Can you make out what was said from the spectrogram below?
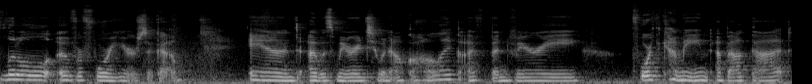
little over four years ago. And I was married to an alcoholic. I've been very forthcoming about that.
